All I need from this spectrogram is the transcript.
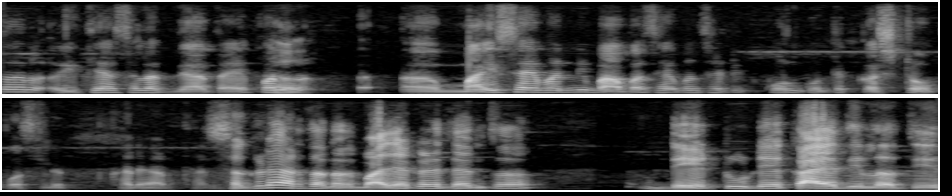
तर इतिहासाला ज्ञात आहे पण माई साहेबांनी बाबासाहेबांसाठी कोणकोणते कष्ट उपसलेत खऱ्या अर्थाने? सगळ्या अर्थानं. माझ्याकडे त्यांचं डे टू डे काय दिलं ते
